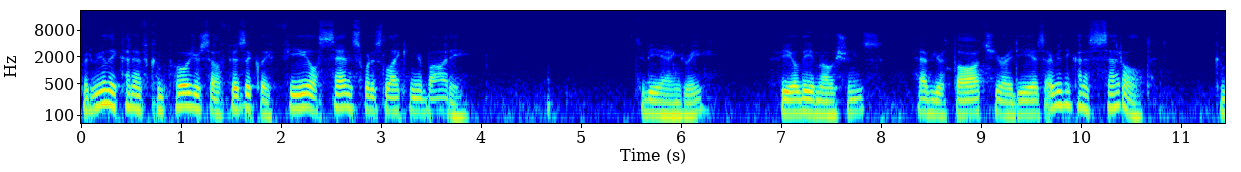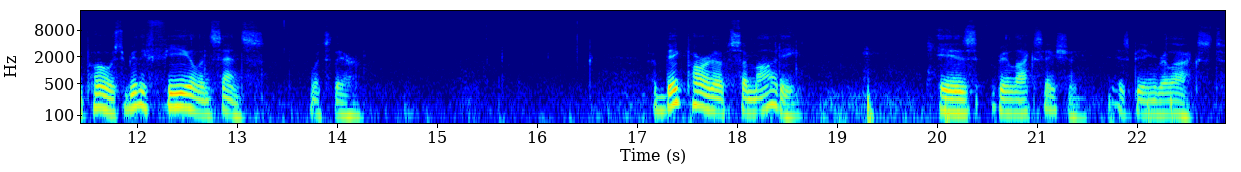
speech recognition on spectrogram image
But really kind of compose yourself physically. Feel, sense what it's like in your body to be angry. Feel the emotions. Have your thoughts, your ideas, everything kind of settled, composed. Really feel and sense what's there. A big part of samadhi is relaxation, is being relaxed,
